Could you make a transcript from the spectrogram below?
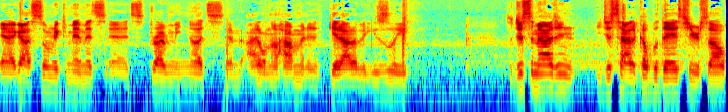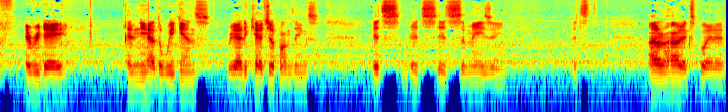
and I got so many commitments, and it's driving me nuts. And I don't know how I'm gonna get out of it easily. So just imagine you just had a couple days to yourself every day, and then you had the weekends where you had to catch up on things. It's it's it's amazing. It's I don't know how to explain it.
